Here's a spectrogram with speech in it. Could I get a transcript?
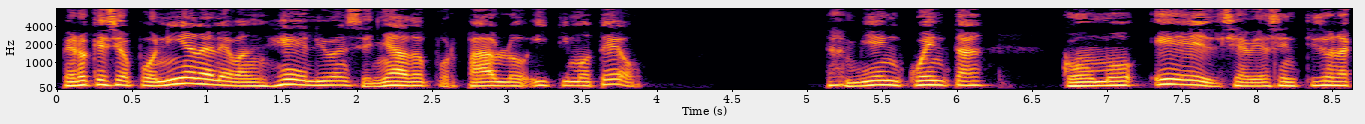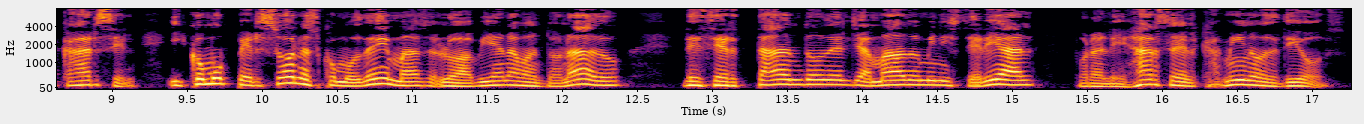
pero que se oponían al Evangelio enseñado por Pablo y Timoteo. También cuenta cómo él se había sentido en la cárcel y cómo personas como Demas lo habían abandonado, desertando del llamado ministerial por alejarse del camino de Dios.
